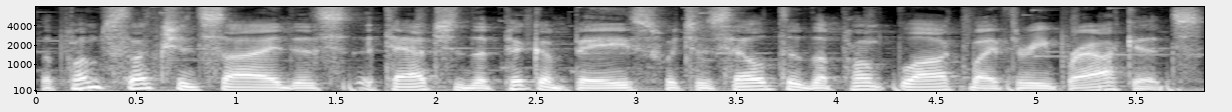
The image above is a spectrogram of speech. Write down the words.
The pump suction side is attached to the pickup base which is held to the pump block by three brackets.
